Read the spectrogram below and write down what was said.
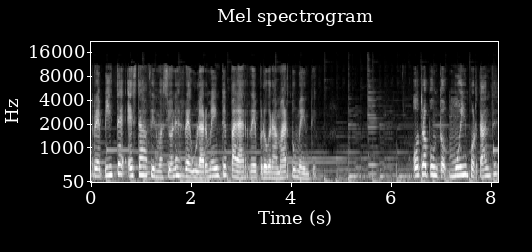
Repite estas afirmaciones regularmente para reprogramar tu mente. Otro punto muy importante,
